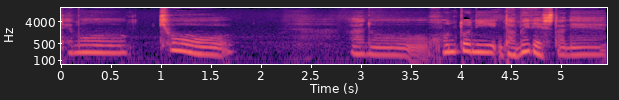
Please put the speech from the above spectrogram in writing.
でも今日あの本当にダメでしたね。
